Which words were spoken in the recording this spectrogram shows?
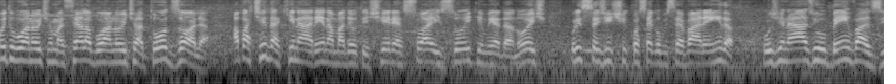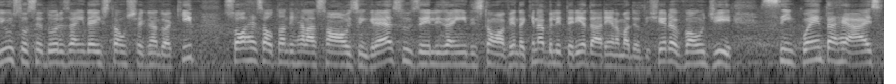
Muito boa noite, Marcela. Boa noite a todos. Olha, a partida aqui na Arena Amadeu Teixeira é só às 8h30 da noite, por isso a gente consegue observar ainda o ginásio bem vazio, os torcedores ainda estão chegando aqui. Só ressaltando em relação aos ingressos, eles ainda estão à venda aqui na bilheteria da Arena Amadeu Teixeira, vão de 50 reais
